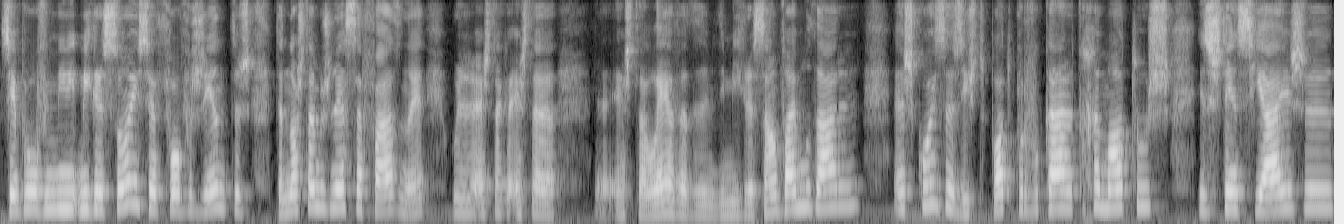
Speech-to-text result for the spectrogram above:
sempre houve migrações, sempre houve gentes. Portanto, nós estamos nessa fase, não é? Esta, esta esta leva de, de imigração vai mudar as coisas. Isto pode provocar terremotos existenciais eh,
